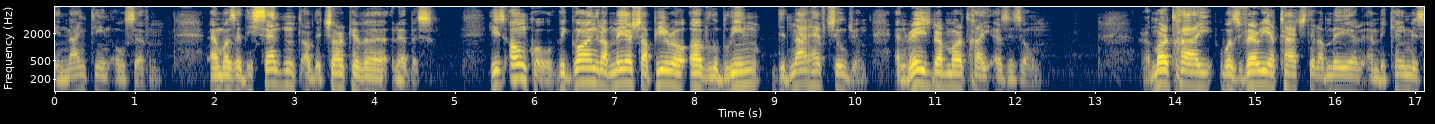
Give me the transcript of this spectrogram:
in 1907 and was a descendant of the Chortkover Rebbe's. His uncle, the Goen Rab Meir Shapiro of Lublin, did not have children and raised Rab Mordechai as his own. Rab Mordechai was very attached to Rab Meir and became his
